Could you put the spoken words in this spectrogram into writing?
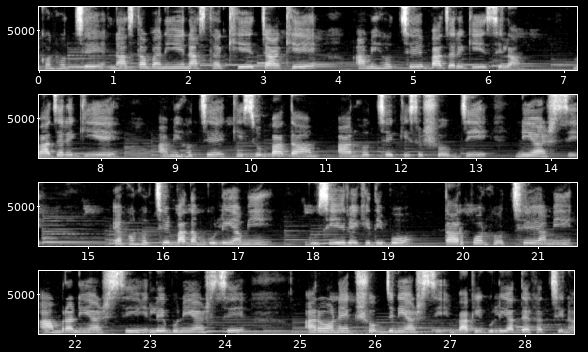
এখন হচ্ছে নাস্তা বানিয়ে, নাস্তা খেয়ে, চা খেয়ে আমি হচ্ছে বাজারে গিয়েছিলাম। বাজারে গিয়ে আমি হচ্ছে কিছু বাদাম আর হচ্ছে কিছু সবজি নিয়ে আসছি। এখন হচ্ছে বাদামগুলি আমি গুছিয়ে রেখে দিব। তারপর হচ্ছে আমি আমরা নিয়ে আসছি, লেবু নিয়ে আসছি। আরও অনেক সবজি নিয়ে আসছি, বাকিগুলি আর দেখাচ্ছি না।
